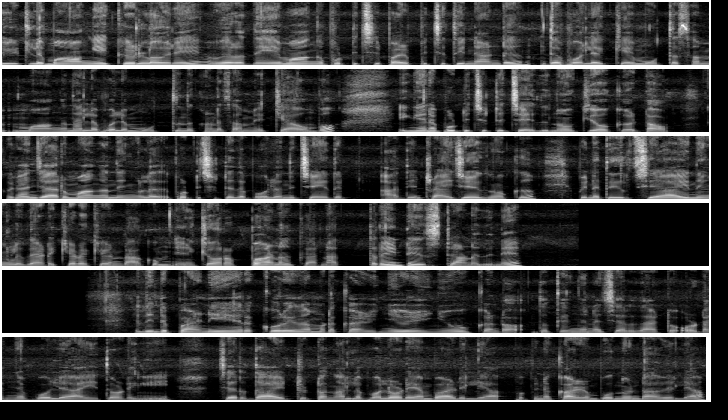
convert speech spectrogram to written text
വീട്ടിൽ മാങ്ങയൊക്കെ ഉള്ളവർ വെറുതെ മാങ്ങ പൊട്ടിച്ച് പഴുപ്പിച്ച് തിന്നാണ്ട് ഇതേപോലെയൊക്കെ മൂത്ത സം മാങ്ങ നല്ലപോലെ മൂത്ത് നിൽക്കുന്ന സമയമൊക്കെ ആകുമ്പോൾ ഇങ്ങനെ പൊട്ടിച്ചിട്ട് ചെയ്ത് നോക്കി നോക്ക് കേട്ടോ ഒരു അഞ്ചാറ് മാങ്ങ നിങ്ങൾ പൊട്ടിച്ചിട്ട് ഇതേപോലെ ഒന്ന് ചെയ്ത് ആദ്യം ട്രൈ ചെയ്ത് നോക്ക്. പിന്നെ തീർച്ചയായും നിങ്ങൾ ഇത് ഇടയ്ക്കിടയ്ക്ക് ഉണ്ടാക്കും. എനിക്ക് ഉറപ്പാണ്. കാരണം അത്രയും ടേസ്റ്റാണ് ഇതിന് ഇതിന്റെ പണി ഏറെക്കുറെ നമ്മുടെ കഴിഞ്ഞു കഴിഞ്ഞു. കണ്ടോ? ഇതൊക്കെ ഇങ്ങനെ ചെറുതായിട്ട് ഉടഞ്ഞ പോലെ ആയി തുടങ്ങി. ചെറുതായിട്ടിട്ടോ നല്ല നല്ലപോലെ ഉടയാൻ പാടില്ല. അപ്പോൾ പിന്നെ കഴുമ്പൊന്നും ഉണ്ടാവില്ല.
